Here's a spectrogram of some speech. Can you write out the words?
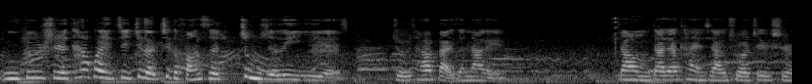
你你就是他会这这个这个房子的政治利益，就是它摆在那里。让我们大家看一下，说这是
